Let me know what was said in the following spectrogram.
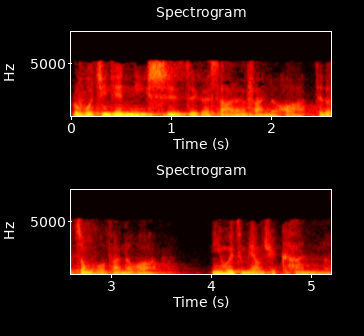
如果今天你是这个杀人犯的话，这个纵火犯的话，你会怎么样去看呢？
